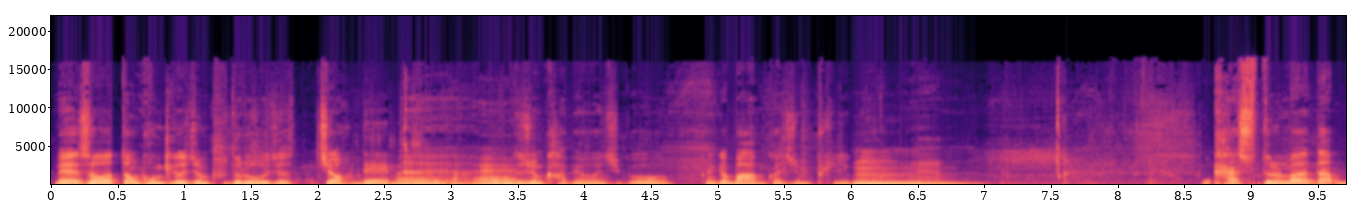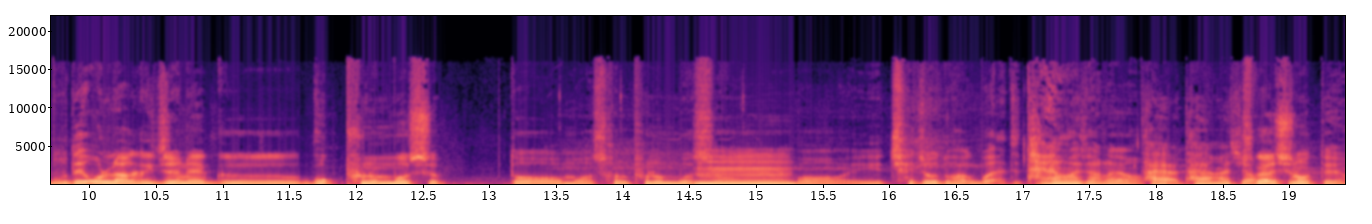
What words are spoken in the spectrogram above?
매서웠던 공기가 좀 부드러워졌죠. 네 맞습니다. 네, 네. 몸도 좀 가벼워지고 그러니까 마음까지 좀 풀리고요. 음. 네. 가수들마다 무대 올라가기 전에 그 목 푸는 모습 또 뭐 손 푸는 모습 음. 뭐이 체조도 하고 뭐 다양하잖아요. 다, 다양하죠. 추가열 씨는 어때요?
